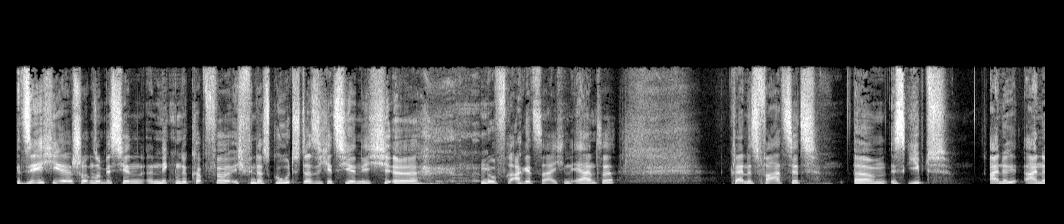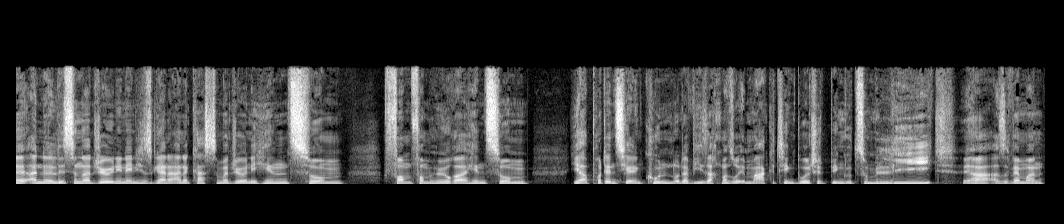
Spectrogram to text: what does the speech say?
Jetzt sehe ich hier schon so ein bisschen nickende Köpfe. Ich finde das gut, dass ich jetzt hier nicht äh, nur Fragezeichen ernte. Kleines Fazit. Ähm, es gibt eine, eine, eine Listener Journey, nenne ich es gerne, eine Customer Journey hin zum, vom, vom Hörer hin zum ja, potenziellen Kunden oder wie sagt man so im Marketing Bullshit Bingo zum Lead. Ja, also wenn man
